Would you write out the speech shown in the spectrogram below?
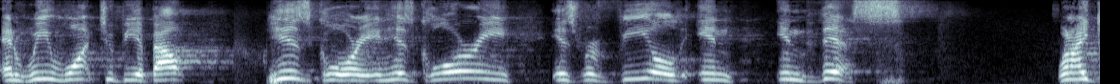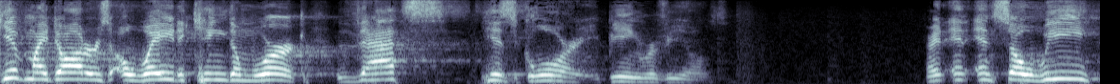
And we want to be about his glory, and his glory is revealed in, in this. When I give my daughters away to kingdom work, that's his glory being revealed. Right? And, and so we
